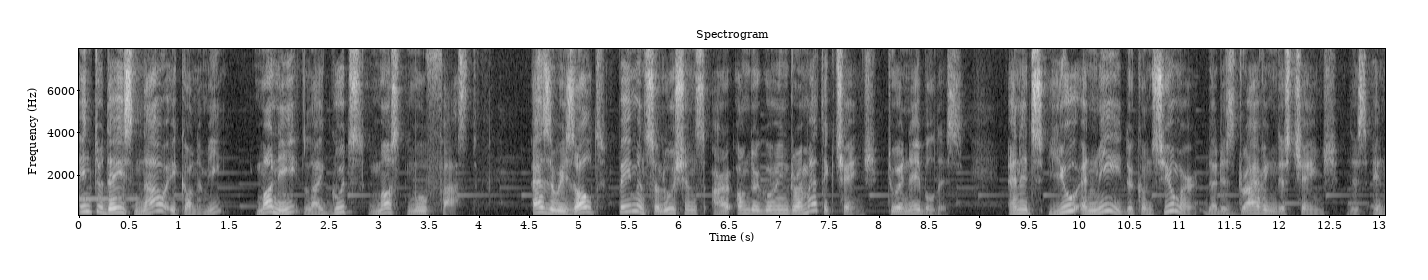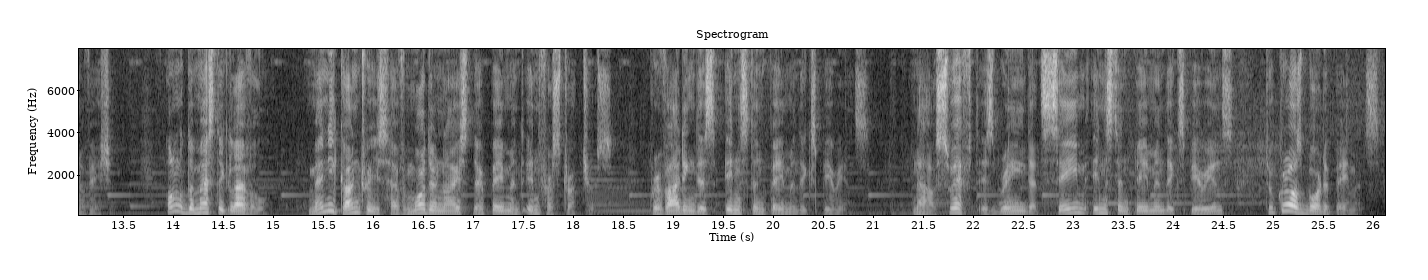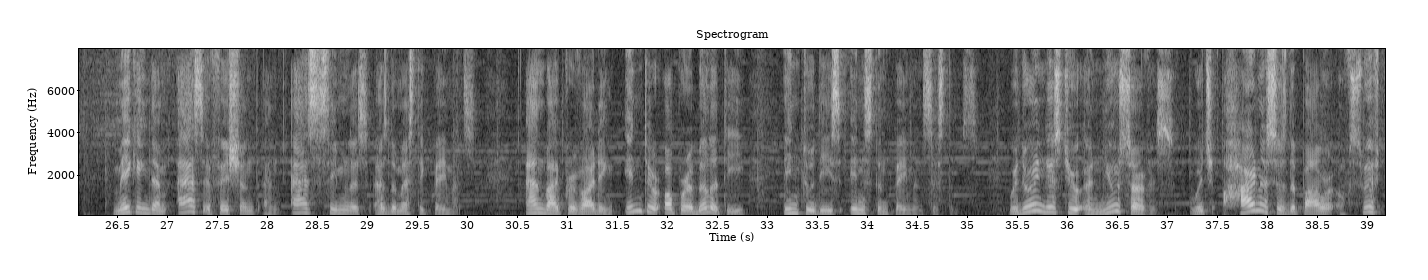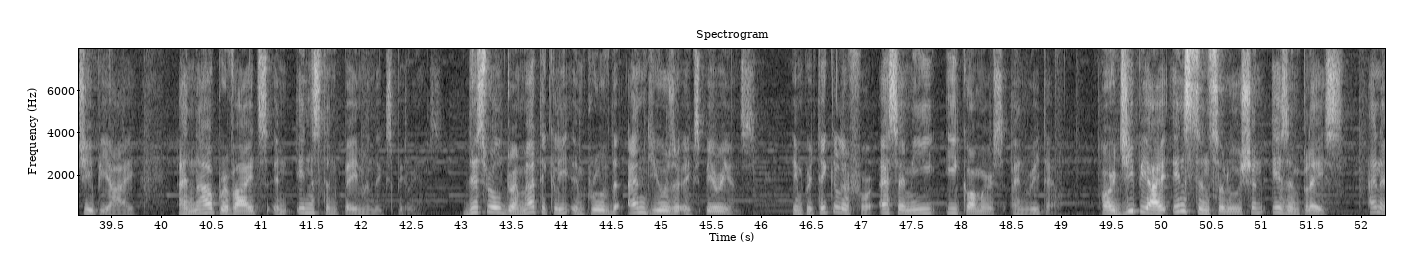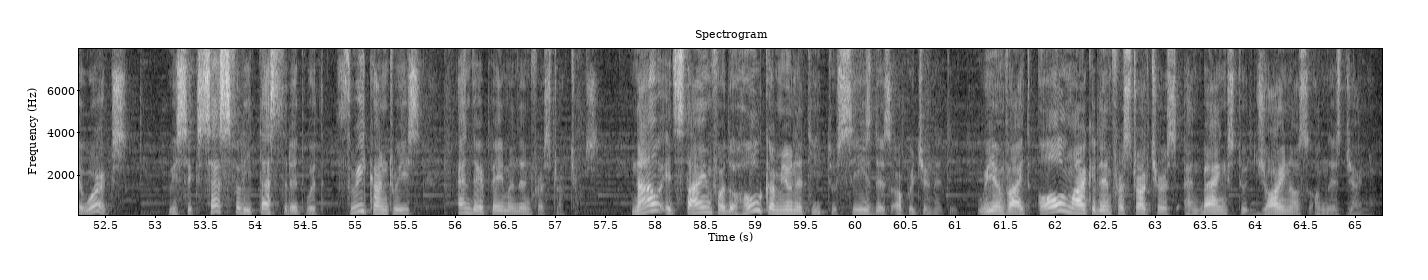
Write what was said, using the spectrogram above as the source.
In today's now economy, money, like goods, must move fast. As a result, payment solutions are undergoing dramatic change to enable this. And it's you and me, the consumer, that is driving this change, this innovation. On a domestic level, many countries have modernized their payment infrastructures, providing this instant payment experience. Now SWIFT is bringing that same instant payment experience to cross-border payments, making them as efficient and as seamless as domestic payments, and by providing interoperability into these instant payment systems. We're doing this through a new service, which harnesses the power of Swift GPI and now provides an instant payment experience. This will dramatically improve the end-user experience, in particular for SME, e-commerce and retail. Our GPI Instant solution is in place, and it works. We successfully tested it with three countries and their payment infrastructures. Now it's time for the whole community to seize this opportunity. We invite all market infrastructures and banks to join us on this journey.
